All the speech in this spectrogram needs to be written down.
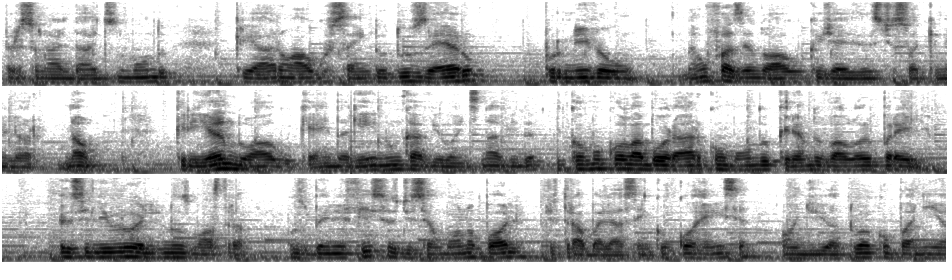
personalidades do mundo criaram algo saindo do zero por nível 1, não fazendo algo que já existe só que melhor. Não, criando algo que ainda ninguém nunca viu antes na vida e como colaborar com o mundo criando valor para ele. Esse livro ele nos mostra os benefícios de ser um monopólio, de trabalhar sem concorrência, onde a tua companhia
